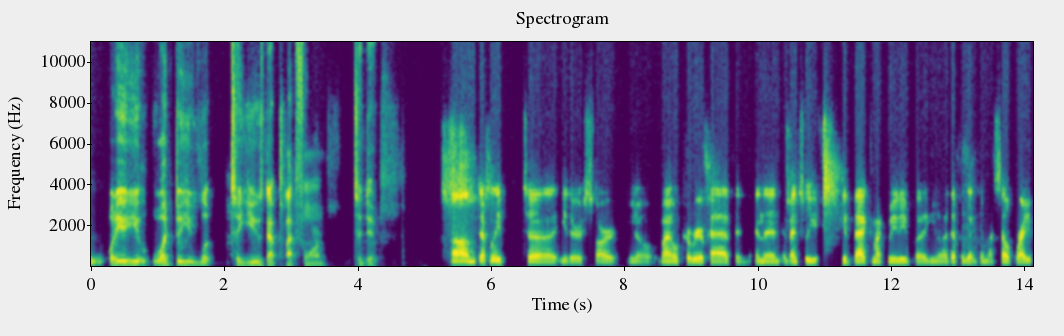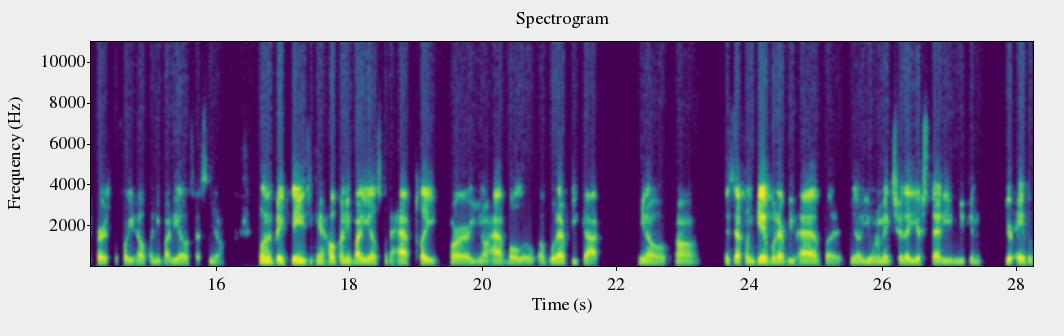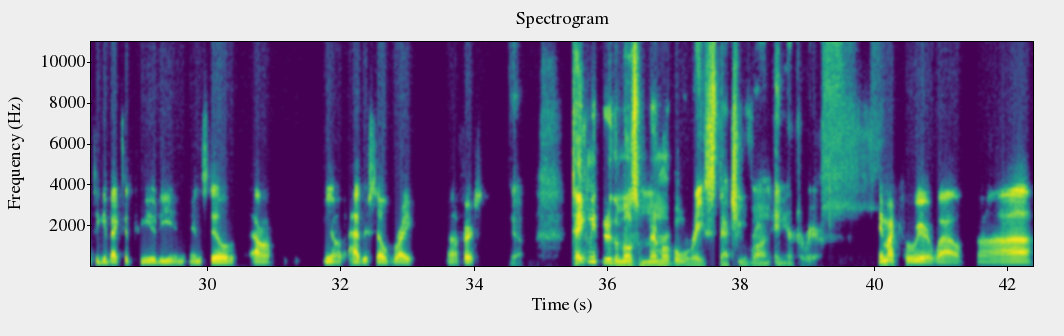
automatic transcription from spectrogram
Mm-hmm. What do you what do you look to use that platform to do? Um, definitely to either start, you know, my own career path and, and then eventually give back to my community. But, you know, I definitely got to get myself right first before you help anybody else. That's, you know, one of the big things. You can't help anybody else with a half plate or, you know, half bowl of, of whatever you got. You know, um, it's definitely give whatever you have, but, you know, you want to make sure that you're steady and you can, you're able to give back to the community and, and still, uh, you know, have yourself right uh, first. Yeah. Take me through the most memorable race that you've run in your career. In my career, wow. Uh,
